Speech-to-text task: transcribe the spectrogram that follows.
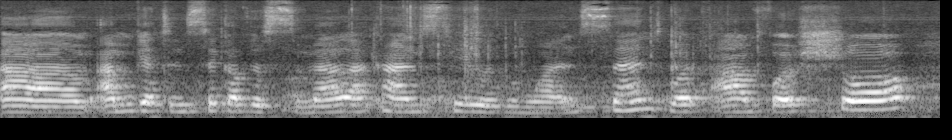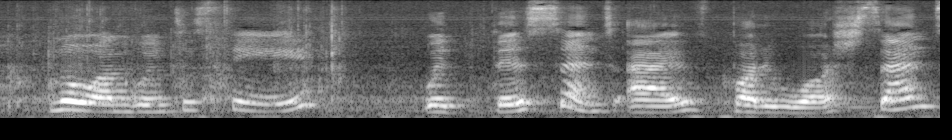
Um i'm getting sick of the smell. I can't stay with one scent but um for sure no i'm going to stay with this scent. I've body wash scent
